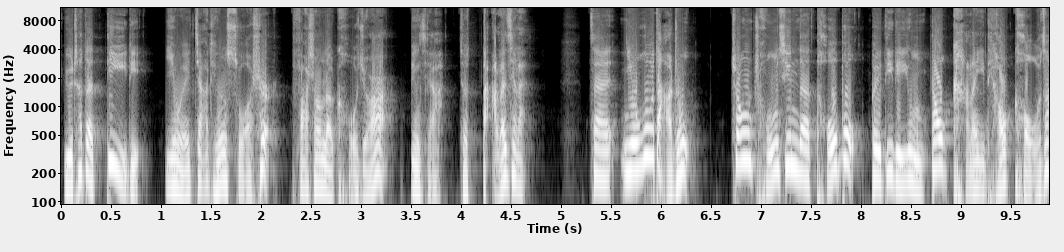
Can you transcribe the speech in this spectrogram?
与他的弟弟。因为家庭琐事发生了口角，并且啊就打了起来。在扭打中，张崇新的头部被弟弟用刀砍了一条口子。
